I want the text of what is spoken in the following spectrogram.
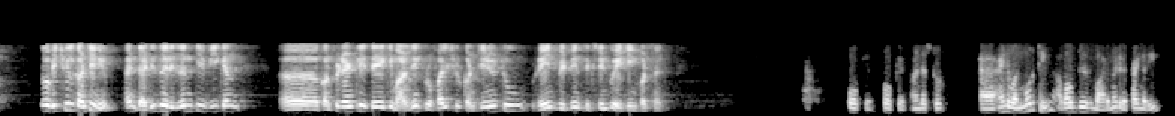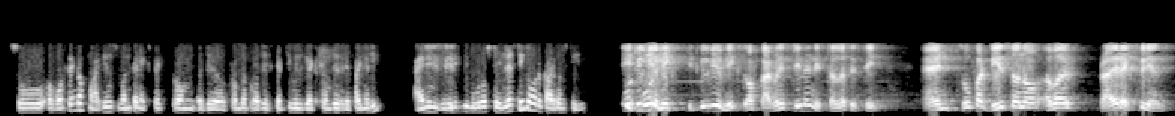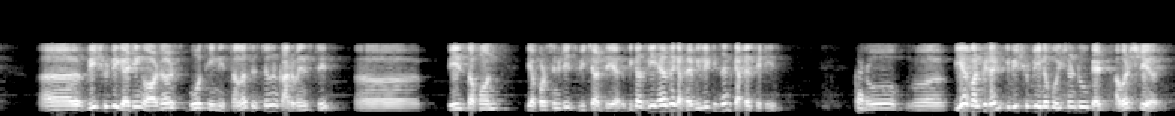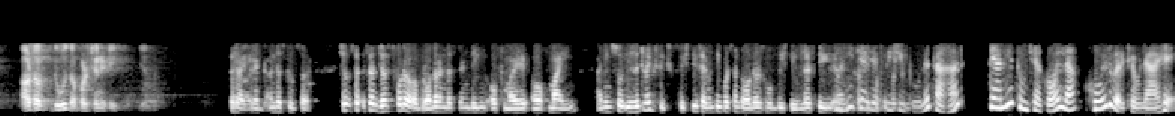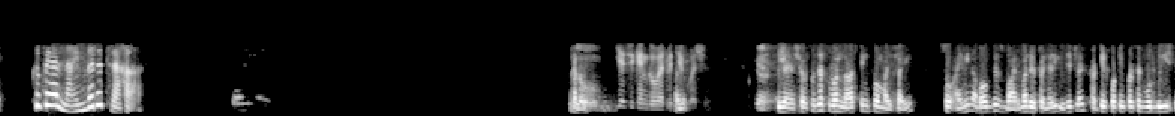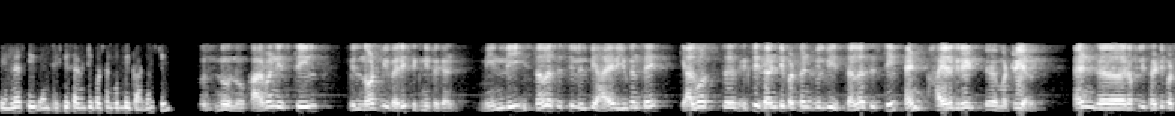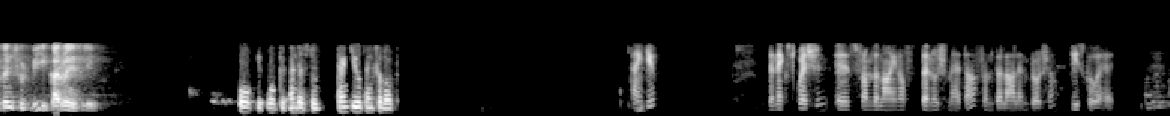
So which will continue and that is the reason we can uh, confidently say that margin profile should continue to range between 16 to 18 percent. Okay, okay, understood. Uh, and one more thing about this Barmer refinery. So uh, what kind of margins one can expect from the from the projects that you will get from this refinery? I mean, will it be more of stainless steel or carbon steel? It will be a mix. It will be a mix of carbon steel and stainless steel. And so far, based on our prior experience, uh, we should be getting orders both in stainless steel and carbon steel uh, based upon the opportunities which are there because we have the capabilities and capacities. Correct. So, uh, we are confident we should be in a position to get our share out of those opportunities. Yeah. Right, right. Understood, sir. So, sir, just for a broader understanding of my of mine, I mean, so is it like 60-70% orders would be stainless steel and 30 त्यांनी तुमच्या कॉलला होल्डवर ठेवला आहे कृपया लाईनवरच राहा Hello. Yes, you can go ahead with Hello. your question. Yeah. yeah, sure. So just one last thing from my side. So, I mean, about this Barmer refinery, is it like 30-40% would be stainless steel and 60-70% would be carbon steel? No, no. Carbon steel will not be very significant. Mainly, stainless steel will be higher. You can say almost 60-70% uh, will be stainless steel and higher grade uh, material. And uh, roughly 30% should be carbon steel. Okay, okay. Understood. Thank you. Thanks a lot. Thank you. The next question is from the line of Tanush Mehta from Dalal and Broacha. Please go ahead.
